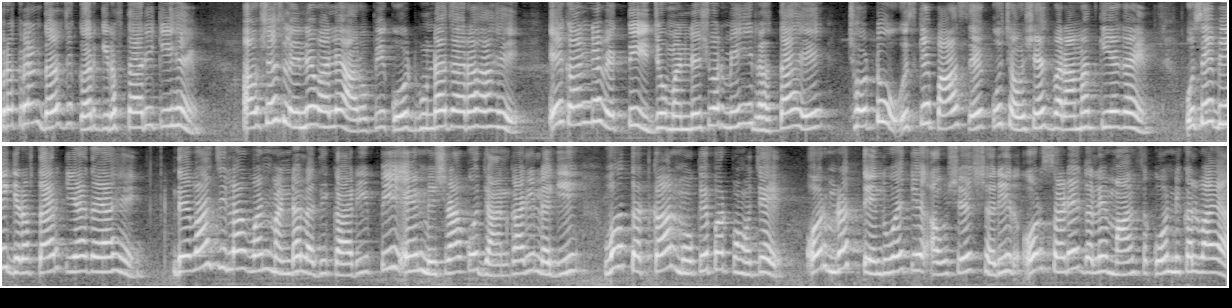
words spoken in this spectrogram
प्रकरण दर्ज कर गिरफ्तारी की है। अवशेष लेने वाले आरोपी को ढूंढा जा रहा है। एक अन्य व्यक्ति जो मंडलेश्वर में ही रहता है, छोटू, उसके पास से कुछ अवशेष बरामद किए गए। उसे भी गिरफ़्तार किया गया है। देवास जिला वन मंडल अधिकारी पी एन मिश्रा को जानकारी लगी, वह तत्काल मौके पर पहुँचे और मृत तेंदुए के अवशेष, शरीर और सड़े गले मांस को निकलवाया।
